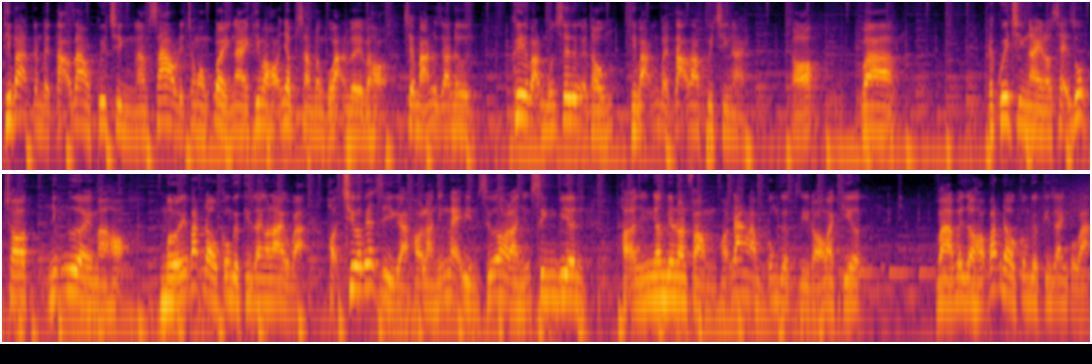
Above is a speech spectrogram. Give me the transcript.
thì bạn cần phải tạo ra một quy trình làm sao để trong vòng 7 ngày khi mà họ nhập sản phẩm của bạn về và họ sẽ bán được ra đơn. Khi bạn muốn xây dựng hệ thống, thì bạn cũng phải tạo ra quy trình này. Đó và cái quy trình này nó sẽ giúp cho những người mà họ mới bắt đầu công việc kinh doanh online của bạn, họ chưa biết gì cả. Họ là những mẹ bỉm sữa, họ là những sinh viên, họ là những nhân viên văn phòng, họ đang làm công việc gì đó ngoài kia. Và bây giờ họ bắt đầu công việc kinh doanh của bạn,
